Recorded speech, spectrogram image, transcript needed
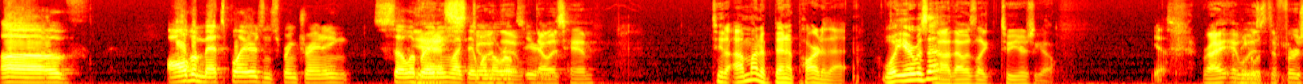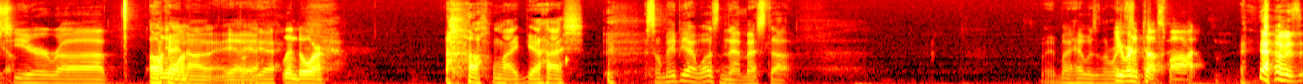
of all the Mets players in spring training celebrating Yes, like they won the doing World Series? That was him. Dude, I might have been a part of that. What year was that? No, that was like two years ago, yes, right? It think it was was the first ago. year. Uh, okay, 21. no, yeah, yeah. Lindor. Oh my gosh. So maybe I wasn't that messed up. Maybe my head was in the right. You were in a tough spot. I was,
